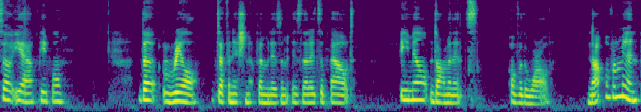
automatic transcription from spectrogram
So, yeah, people, the real definition of feminism is that it's about female dominance over the world. Not over men,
